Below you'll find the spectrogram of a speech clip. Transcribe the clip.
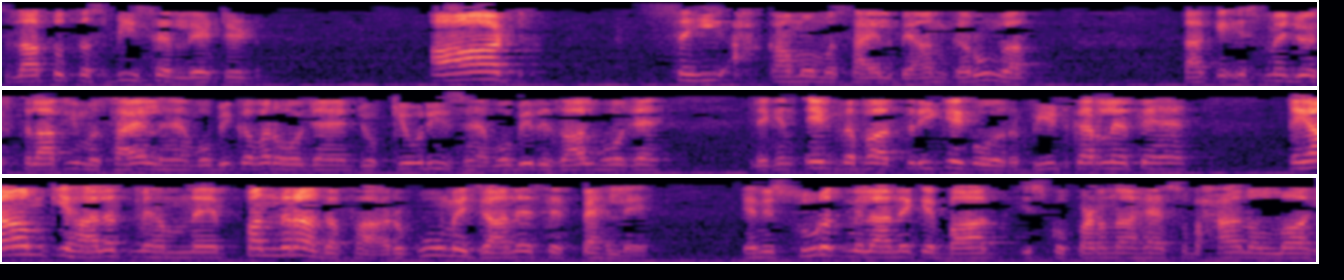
سلاط و تصویر سے ریلیٹڈ آٹھ صحیح احکام و مسائل بیان کروں گا، تاکہ اس میں جو اختلافی مسائل ہیں وہ بھی کور ہو جائیں، جو کیوریز ہیں وہ بھی ریزالو ہو جائیں۔ لیکن ایک دفعہ طریقے کو رپیٹ کر لیتے ہیں۔ قیام کی حالت میں ہم نے پندرہ دفعہ رکوع میں جانے سے پہلے یعنی صورت ملانے کے بعد اس کو پڑھنا ہے سبحان اللہ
